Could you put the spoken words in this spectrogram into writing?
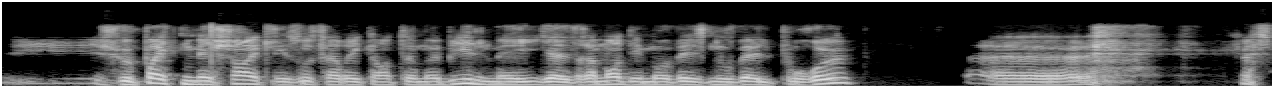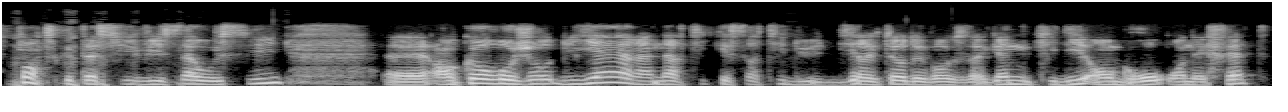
ne veux pas être méchant avec les autres fabricants automobiles, mais il y a vraiment des mauvaises nouvelles pour eux. je pense que tu as suivi ça aussi. encore aujourd'hui, hier, un article est sorti du directeur de Volkswagen qui dit en gros, on est fait.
